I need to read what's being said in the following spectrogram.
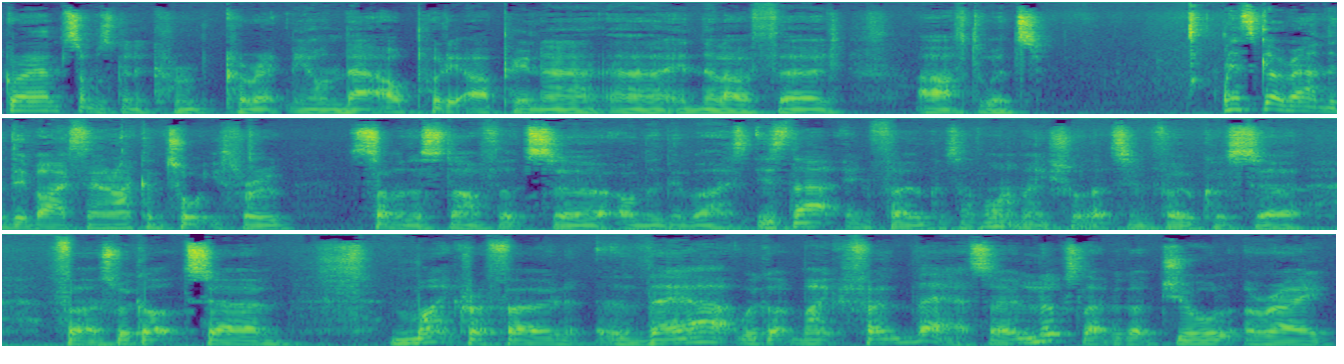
grams. Someone's going to cor correct me on that. I'll put it up in uh, uh, in the lower third afterwards. Let's go around the device now, and I can talk you through some of the stuff that's uh, on the device. Is that in focus? I want to make sure that's in focus uh, first. We've got um, microphone there, we've got microphone there. So it looks like we've got dual array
